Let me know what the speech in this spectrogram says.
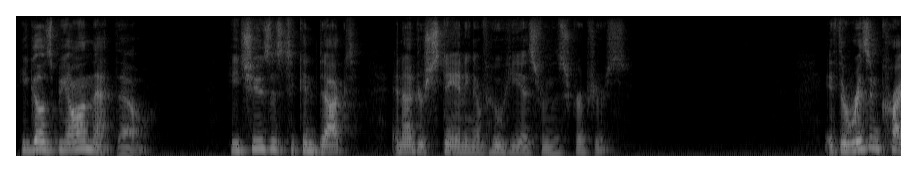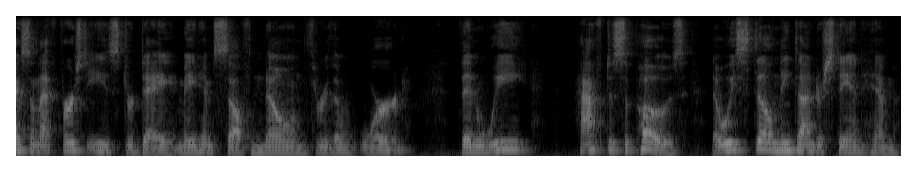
he goes beyond that, though. He chooses to conduct an understanding of who he is from the scriptures. If the risen Christ on that first Easter day made himself known through the word, then we have to suppose that we still need to understand him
